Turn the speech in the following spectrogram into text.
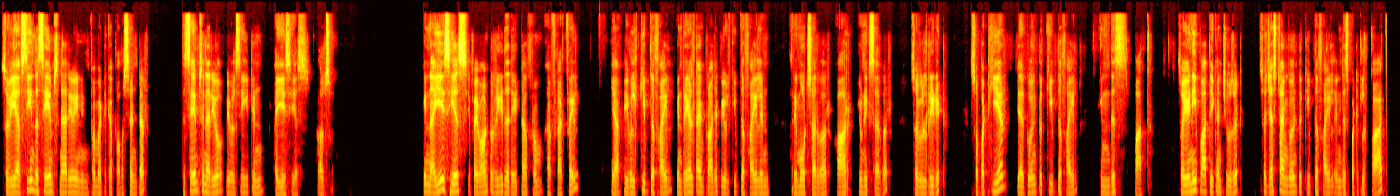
So we have seen the same scenario in Informatica Power Center. The same scenario, we will see it in IICS also. In IICS, if I want to read the data from a flat file, yeah, we will keep the file in real-time project. We will keep the file in remote server or Unix server. So we will read it. So, but here we are going to keep the file in this path. So any path you can choose it. So just I'm going to keep the file in this particular path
